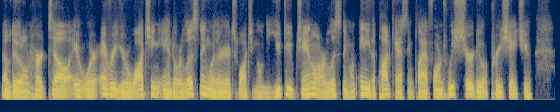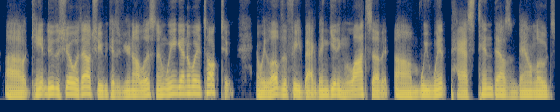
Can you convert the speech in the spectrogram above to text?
That'll do it on Heard Tell eh, wherever you're watching and or listening, whether it's watching on the YouTube channel or listening on any of the podcasting platforms. We sure do appreciate you. Uh, can't do the show without you because if you're not listening, we ain't got nobody to talk to. And we love the feedback. Been getting lots of it. Um, we went past 10,000 downloads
